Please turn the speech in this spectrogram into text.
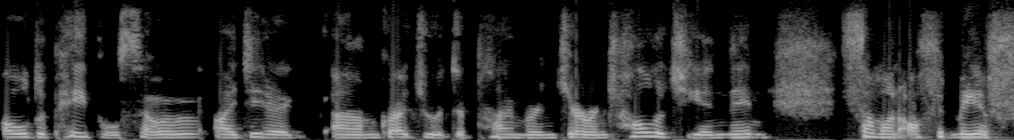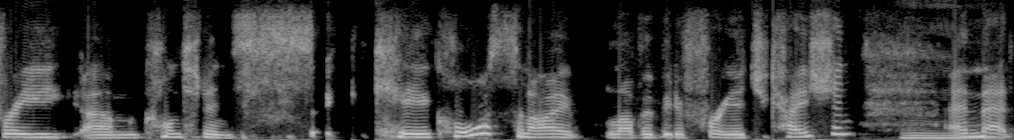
older people. So, I did a um, graduate diploma in gerontology, and then someone offered me a free um, continence care course, and I love a bit of free education. Mm-hmm. And that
